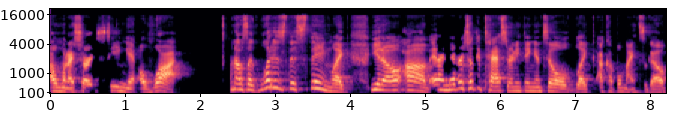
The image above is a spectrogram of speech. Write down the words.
um, when i started seeing it a lot and I was like, what is this thing? Like, you know, um, and I never took a test or anything until like a couple nights ago.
